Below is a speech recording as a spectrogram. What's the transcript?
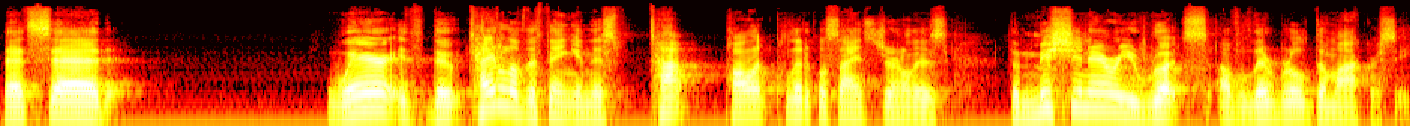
that said where the title of the thing in this top political science journal is the missionary roots of liberal democracy.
